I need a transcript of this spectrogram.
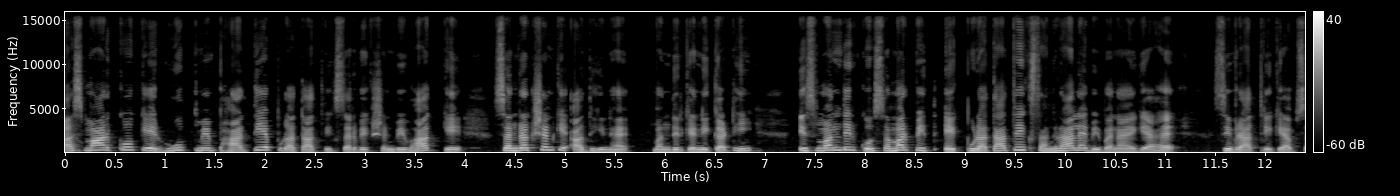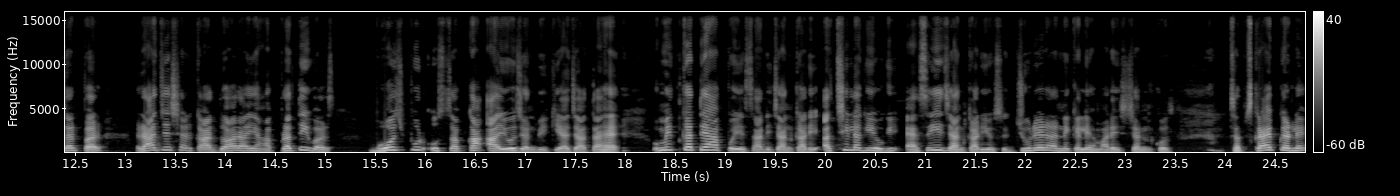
स्मारकों के रूप में भारतीय पुरातात्विक सर्वेक्षण विभाग के संरक्षण के अधीन है। मंदिर के निकट ही इस मंदिर को समर्पित एक पुरातात्विक संग्रहालय भी बनाया गया है। शिवरात्रि के अवसर पर राज्य सरकार द्वारा यहाँ प्रतिवर्ष भोजपुर उत्सव का आयोजन भी किया जाता है। उम्मीद करते हैं आपको ये सारी जानकारी अच्छी लगी होगी। ऐसी ही जानकारियों से जुड़े रहने के लिए हमारे इस चैनल को सब्सक्राइब कर लें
